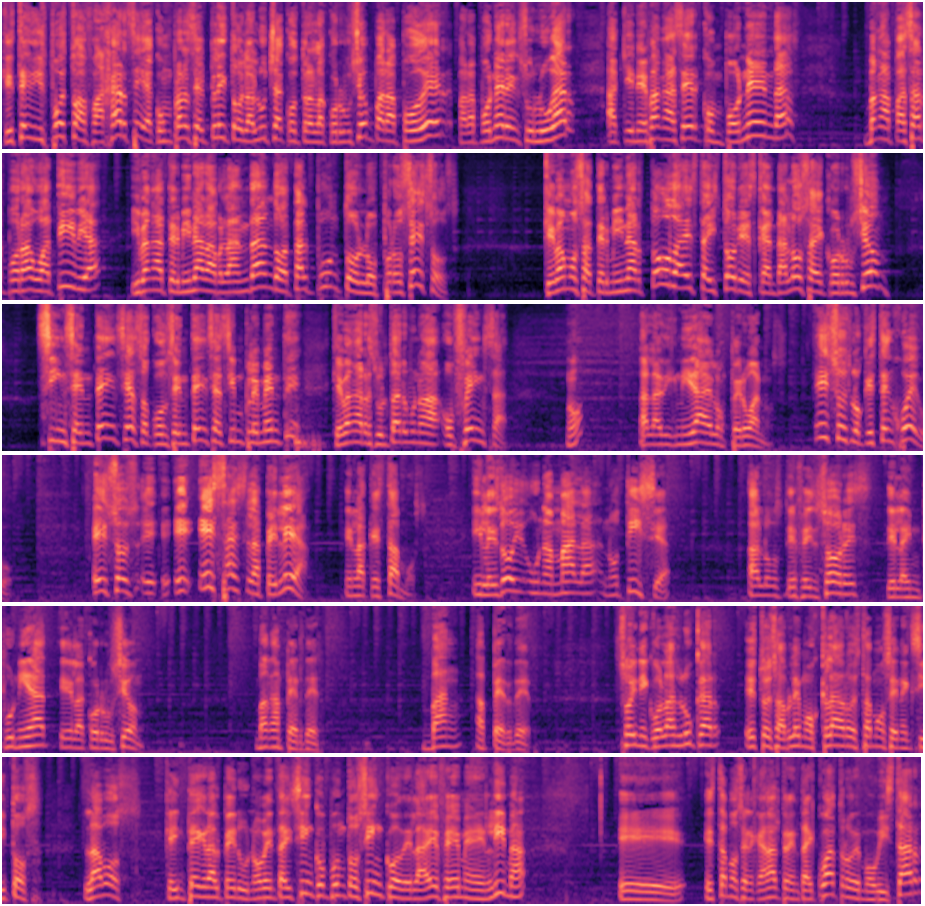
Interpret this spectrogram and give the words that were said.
que esté dispuesto a fajarse y a comprarse el pleito de la lucha contra la corrupción para poder, para poner en su lugar a quienes van a hacer componendas, van a pasar por agua tibia y van a terminar ablandando a tal punto los procesos que vamos a terminar toda esta historia escandalosa de corrupción sin sentencias o con sentencias simplemente que van a resultar una ofensa, ¿no? A la dignidad de los peruanos. Eso es lo que está en juego. Eso es, eh, eh, esa es la pelea en la que estamos. Y les doy una mala noticia a los defensores de la impunidad y de la corrupción. Van a perder. Van a perder. Soy Nicolás Lucar, esto es Hablemos Claro, estamos en Exitosa. La voz que integra al Perú, 95.5 de la FM en Lima. Eh, estamos en el canal 34 de Movistar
